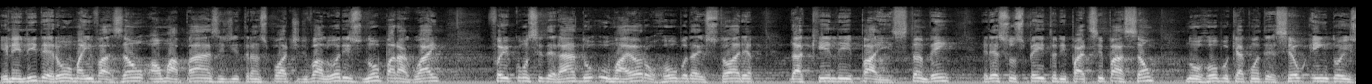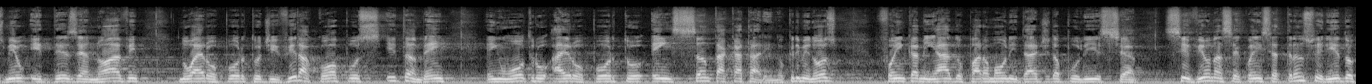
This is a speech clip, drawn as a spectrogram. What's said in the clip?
ele liderou uma invasão a uma base de transporte de valores no Paraguai. Foi considerado o maior roubo da história daquele país. Também ele é suspeito de participação no roubo que aconteceu em 2019 no aeroporto de Viracopos e também em um outro aeroporto em Santa Catarina. O criminoso foi encaminhado para uma unidade da Polícia Civil, na sequência transferido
